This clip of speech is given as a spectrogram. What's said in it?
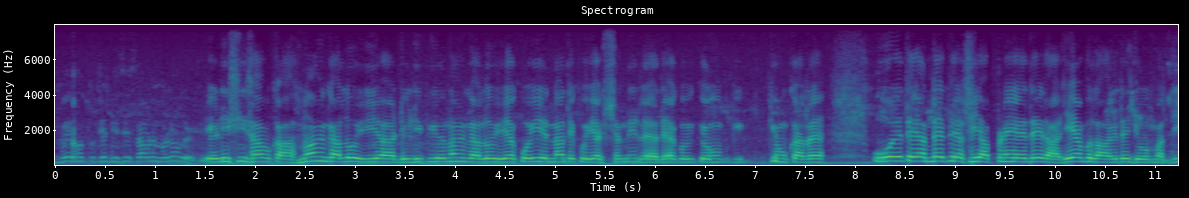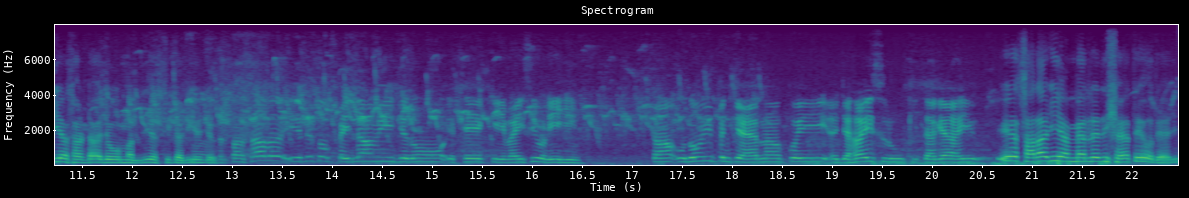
ਨਹੀਂ ਹੁਣ ਤੁਸੀਂ ਡੀਸੀ ਸਾਹਿਬ ਨੂੰ ਮਿਲੋਗੇ? ਏਡੀਸੀ ਸਾਹਿਬ ਕਾਸ ਨਾਲ ਵੀ ਗੱਲ ਹੋਈ ਆ ਡੀਡੀਪੀਓ ਨਾਲ ਵੀ ਗੱਲ ਹੋਈ ਆ ਕੋਈ ਇਹਨਾਂ ਤੇ ਕੋਈ ਐਕਸ਼ਨ ਨਹੀਂ ਲੈ ਰਿਹਾ ਕੋਈ ਕਿਉਂ ਕੀ- ਕਿਉਂ ਕਰ ਰਿਹਾ। ਉਹ ਇਹ ਤੇ ਆਂਦੇ ਵੀ ਅਸੀਂ ਆਪਣੇ ਇਹਦੇ ਰਾਜੇ ਆ ਬਲਾਕ ਦੇ ਜੋ ਮਰਜ਼ੀ ਆ ਸਾਡਾ ਜੋ ਮਰਜ਼ੀ ਅਸੀਂ ਕਰੀਏ ਜੋ। ਸਰਪੰਚ ਸਾਹਿਬ ਇਹਦੇ ਤੋਂ ਪਹਿਲਾਂ ਵੀ ਜਦੋਂ ਇੱਥੇ ਕੇਵਾਈਸੀ ਹੋਣੀ ਸੀ ਤਾਂ ਉਦੋਂ ਵੀ ਪੰਚਾਇਤ ਨਾਲ ਕੋਈ ਅਜਿਹਾ ਹੀ ਸਲੂਕ ਕੀਤਾ ਗਿਆ ਸੀ? ਇਹ ਸਾਰਾ ਜੀ ਐਮਐਲਏ ਦੀ ਸ਼ਹਿ ਤੇ ਹੋ ਰਿਹਾ ਜੀ।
